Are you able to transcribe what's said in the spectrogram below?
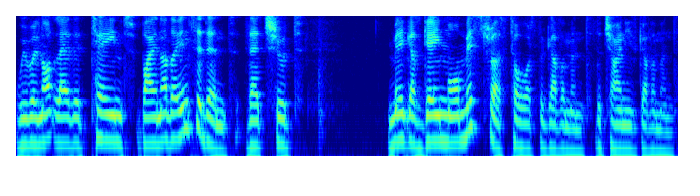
we will not let it taint by another incident that should make us gain more mistrust towards the government, the Chinese government?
